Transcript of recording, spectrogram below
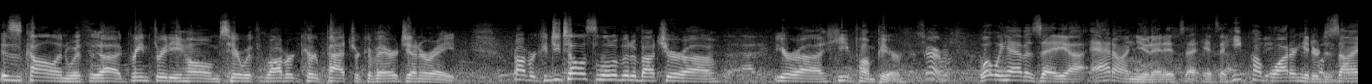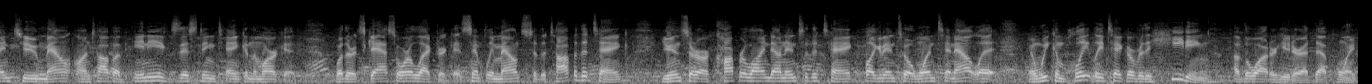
This is Colin with uh, Green 3D Homes here with Robert Kirkpatrick of Air Generate. Robert, could you tell us a little bit about your uh, your uh, heat pump here? Sure. What we have is a uh, add-on unit. It's a it's a heat pump water heater designed to mount on top of any existing tank in the market, whether it's gas or electric. It simply mounts to the top of the tank. You insert our copper line down into the tank, plug it into a 110 outlet, and we completely take over the heating of the water heater at that point.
